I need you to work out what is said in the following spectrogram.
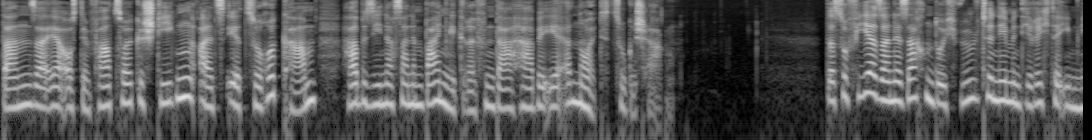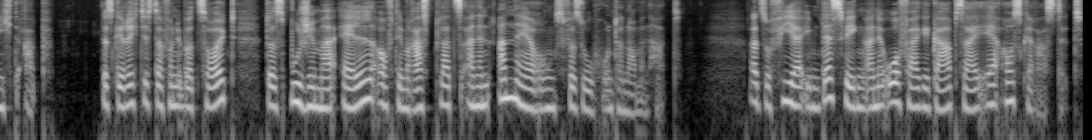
Dann sei er aus dem Fahrzeug gestiegen, als er zurückkam, habe sie nach seinem Bein gegriffen, da habe er erneut zugeschlagen. Dass Sophia seine Sachen durchwühlte, nehmen die Richter ihm nicht ab. Das Gericht ist davon überzeugt, dass Boujemael auf dem Rastplatz einen Annäherungsversuch unternommen hat. Als Sophia ihm deswegen eine Ohrfeige gab, sei er ausgerastet.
